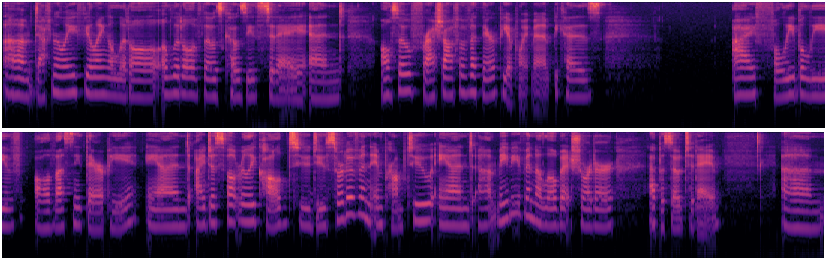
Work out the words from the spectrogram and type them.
um, definitely feeling a little a little of those cozies today and also fresh off of a therapy appointment because I fully believe all of us need therapy, and I just felt really called to do sort of an impromptu and uh, maybe even a little bit shorter episode today. Um,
